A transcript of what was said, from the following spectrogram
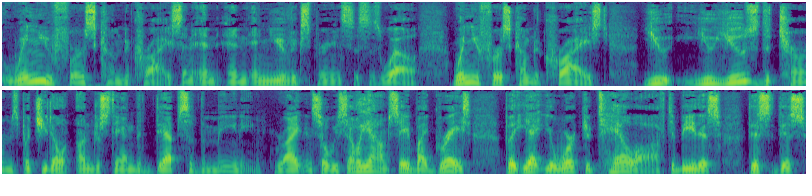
when you first come to Christ and, and, and, and you've experienced this as well when you first come to Christ you you use the terms but you don't understand the depths of the meaning right? And so we say oh yeah i'm saved by grace but yet you work your tail off to be this this this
